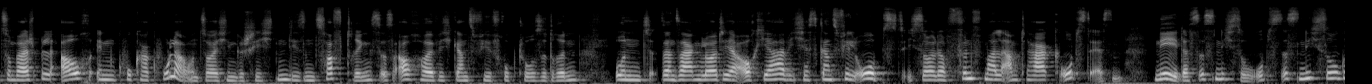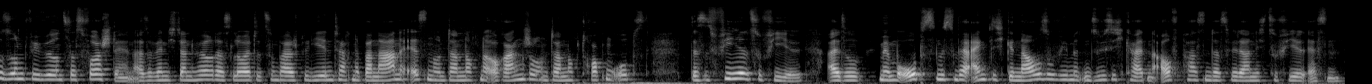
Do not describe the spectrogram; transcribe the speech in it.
Zum Beispiel auch in Coca-Cola und solchen Geschichten. Diesen Softdrinks ist auch häufig ganz viel Fructose drin. Und dann sagen Leute ja auch, ja, ich esse ganz viel Obst. Ich soll doch fünfmal am Tag Obst essen. Nee, das ist nicht so. Obst ist nicht so gesund, wie wir uns das vorstellen. Also wenn ich dann höre, dass Leute zum Beispiel jeden Tag eine Banane essen und dann noch eine Orange und dann noch Trockenobst, das ist viel zu viel. Also mit dem Obst müssen wir eigentlich genauso wie mit den Süßigkeiten aufpassen, dass wir da nicht zu viel essen.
